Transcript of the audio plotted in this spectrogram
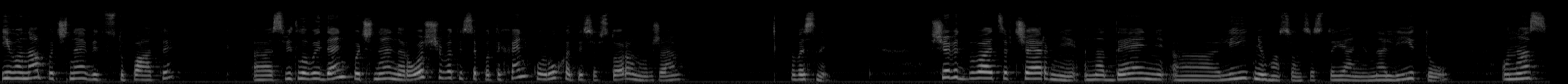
і вона почне відступати. Світловий день почне нарощуватися, потихеньку рухатися в сторону вже весни. Що відбувається в червні на день літнього сонцестояння, на літу, у нас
